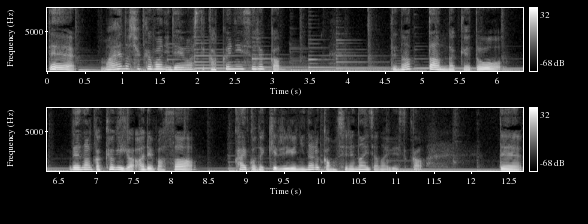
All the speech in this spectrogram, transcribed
で前の職場に電話して確認するかってってなったんだけどでなんか虚偽があればさ解雇できる理由になるかもしれないじゃないですか。で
